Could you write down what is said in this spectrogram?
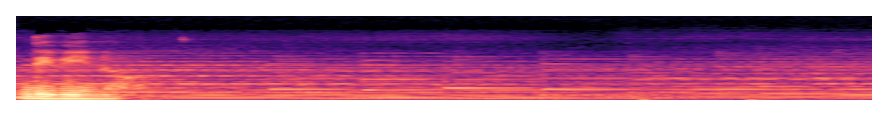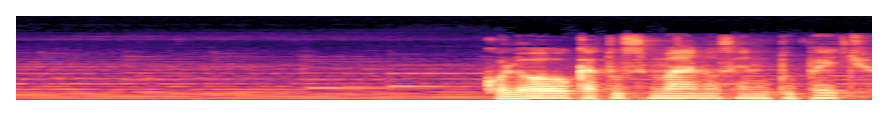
divino. Coloca tus manos en tu pecho.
